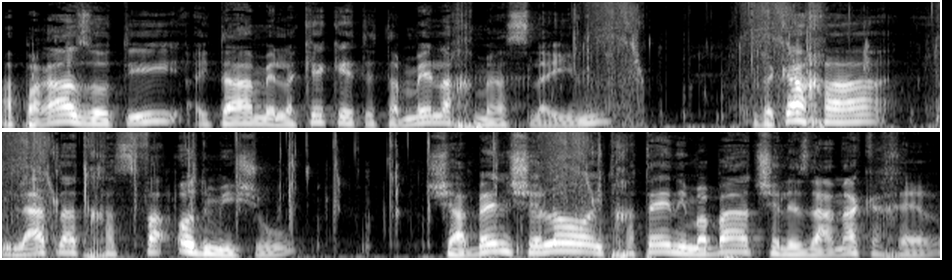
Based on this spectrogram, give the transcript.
הפרה הזאתי הייתה מלקקת את המלח מהסלעים, וככה היא לאט לאט חשפה עוד מישהו, שהבן שלו התחתן עם הבת של איזה ענק אחר,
